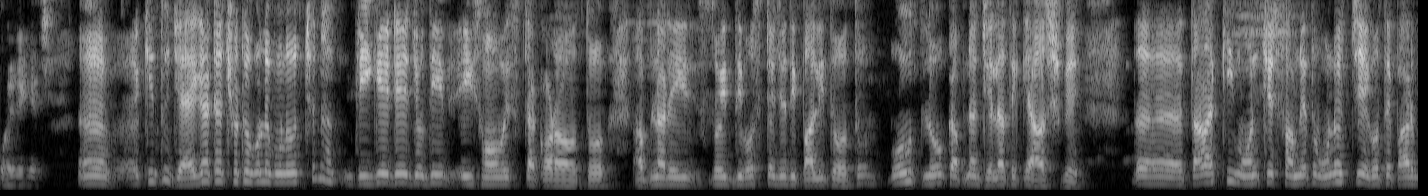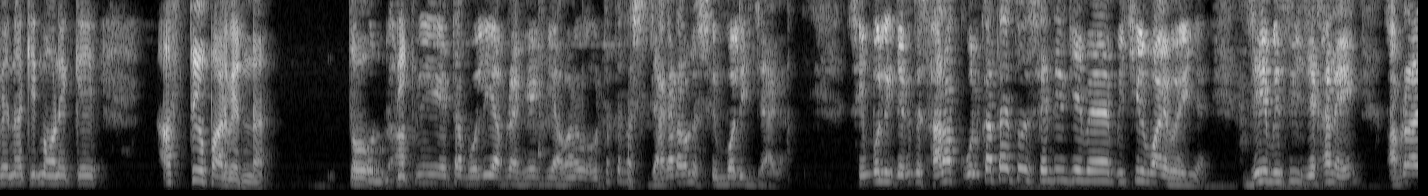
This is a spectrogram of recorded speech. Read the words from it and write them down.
করে রেখেছি। কিন্তু জায়গাটা ছোট বলে মনে হচ্ছে না? ব্রিগেডে যদি এই সমাবেশটা করা হতো আপনার এই শহীদ দিবসটা যদি পালিত হতো বহুত লোক আপনার জেলা থেকে আসবে। তারা কি মঞ্চের সামনে তো মনে হচ্ছে এগোতে পারবে না কিংবা অনেকে আসতেও পারবেন না? তো আপনি এটা বলি আপনাকে কি আমার ওটা তো একটা জায়গাটা হলো সিম্বলিক জায়গা। সিম্বলিক জায়গা তো সারা কলকাতায় তো সেদিনকে মিছিলময় হয়ে যায়। যে মিছিল যেখানে, আপনারা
